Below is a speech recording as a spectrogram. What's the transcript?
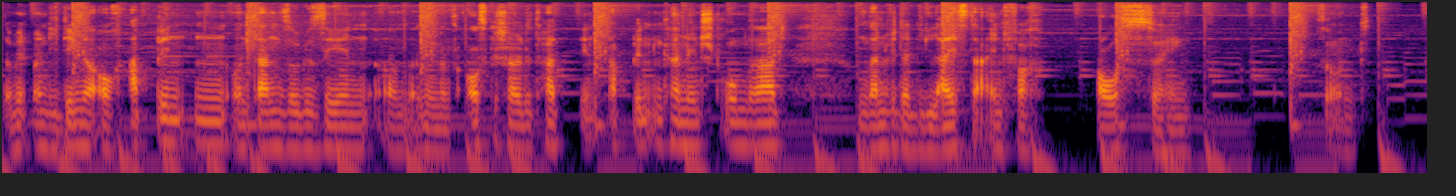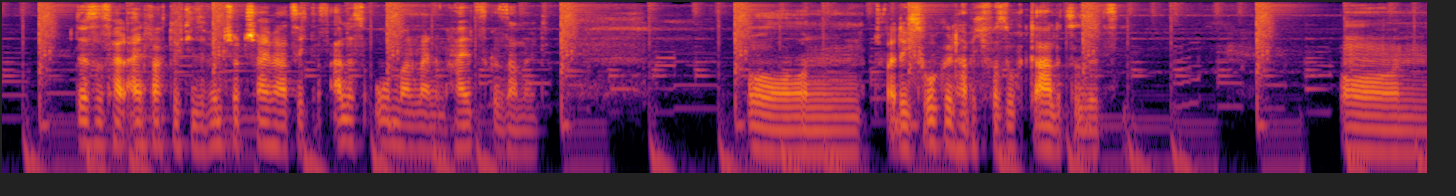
Damit man die Dinge auch abbinden und dann so gesehen, ähm, also wenn man es ausgeschaltet hat, den abbinden kann, den Stromdraht, und dann wieder die Leiste einfach auszuhängen. So, und das ist halt einfach durch diese Windschutzscheibe hat sich das alles oben an meinem Hals gesammelt. Und weil durchs Ruckeln habe ich versucht, gerade zu sitzen. Und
